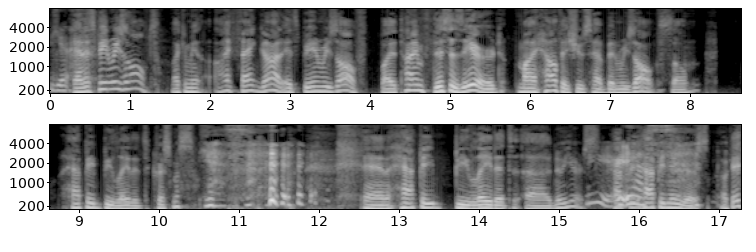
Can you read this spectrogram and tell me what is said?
Yeah. and it's being resolved, like I mean, I thank God it's being resolved. By the time this is aired, my health issues have been resolved. So happy belated Christmas yes. and happy belated uh, New Year's. New Year, happy, yes. happy New Year's. Okay.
